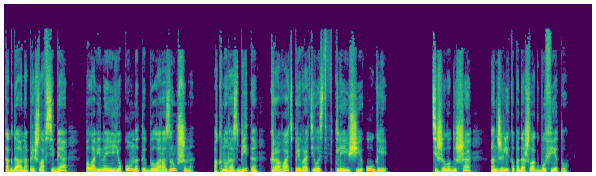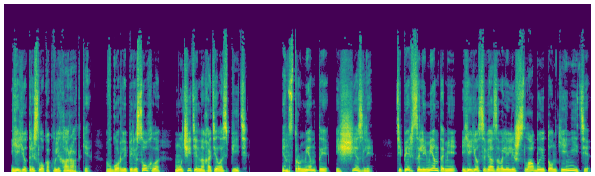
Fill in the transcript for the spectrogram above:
Когда она пришла в себя — Половина ее комнаты была разрушена. Окно разбито, кровать превратилась в тлеющие угли. Тяжело дыша, Анжелика подошла к буфету. Ее трясло, как в лихорадке. В горле пересохло, мучительно хотелось пить. Инструменты исчезли. Теперь с элементами ее связывали лишь слабые тонкие нити.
